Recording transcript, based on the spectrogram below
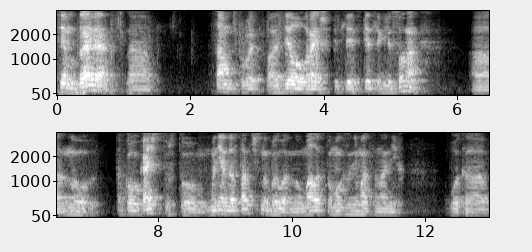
Всем здравия! А, Сам делал раньше петли, петли Глиссона. А, ну, такого качества, что мне достаточно было, но мало кто мог заниматься на них. Вот, а,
